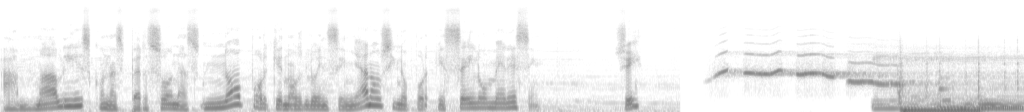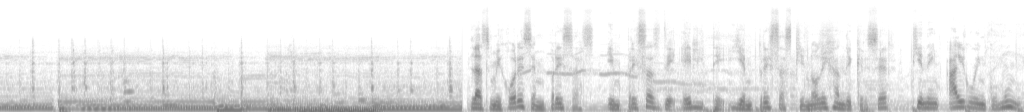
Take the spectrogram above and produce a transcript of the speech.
amables con las personas, no porque nos lo enseñaron, sino porque se lo merecen. ¿Sí? Las mejores empresas, empresas de élite y empresas que no dejan de crecer tienen algo en común.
